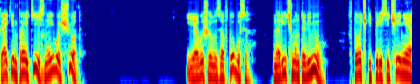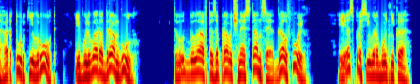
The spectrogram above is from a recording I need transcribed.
как им пройтись на его счет. Я вышел из автобуса на Ричмонд-авеню, в точке пересечения Артур-Килл-Роуд и бульвара Драмгул. Тут была автозаправочная станция Галфойл, я спросил работника,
